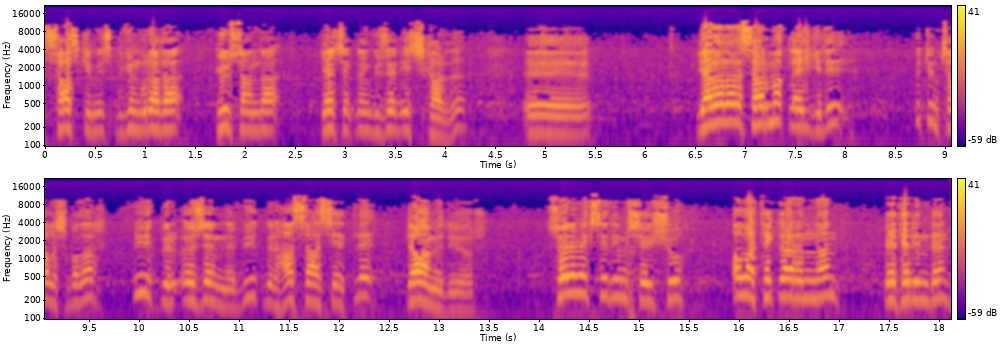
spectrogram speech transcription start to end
SASKİ'miz bugün burada Gülsan'da gerçekten güzel iş çıkardı. Ee, yaraları sarmakla ilgili bütün çalışmalar büyük bir özenle, büyük bir hassasiyetle devam ediyor. Söylemek istediğim şey şu, Allah tekrarından, beterinden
